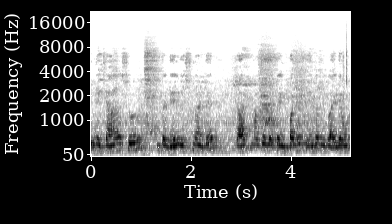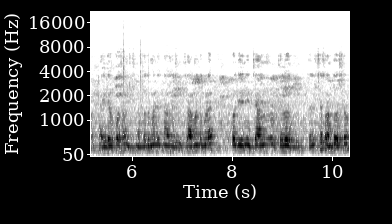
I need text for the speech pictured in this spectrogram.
ఇన్ని ఛానల్స్ ఇంత డైలీ ఇస్తున్నాయంటే స్టాక్ మార్కెట్ యొక్క ఇంపార్టెన్స్ ఏంటో మీకు ఐడియా ఐడియా కోసం ఇచ్చిన కొంతమందికి నాకు తెలిసిన చాలా మంది కూడా కొద్ది ఎన్ని ఛానల్ తెలియదు. తెలిస్తే సంతోషం.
